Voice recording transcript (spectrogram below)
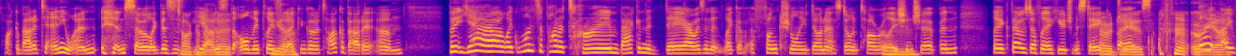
talk about it to anyone, and so like this is Talk yeah, this is the only place that I can go to talk about it. Um, but yeah, like once upon a time back in the day, I was in a, like a, a functionally don't ask, don't tell relationship, and like that was definitely a huge mistake. Mm-hmm. oh but jeez oh but yeah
